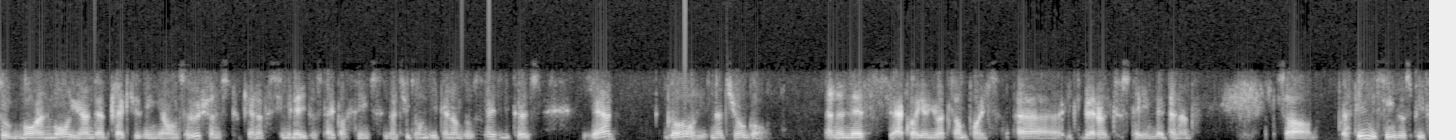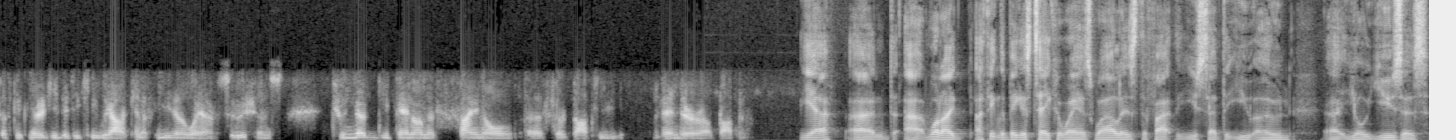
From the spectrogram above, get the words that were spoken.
So more and more, you end up like using your own solutions to kind of simulate those type of things, so that you don't depend on those guys because their goal is not your goal, and unless they acquire you at some point, uh, it's better to stay independent. So we're still missing those pieces of technology. Basically, we are kind of middleware solutions to not depend on a final uh, third party vendor or partner. Yeah, and uh, what I I think the biggest takeaway as well is the fact that you said that you own uh, your users,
